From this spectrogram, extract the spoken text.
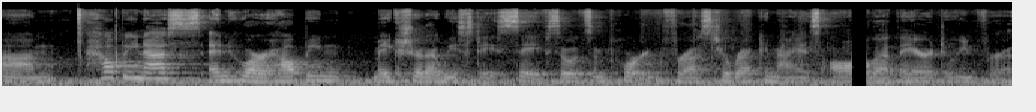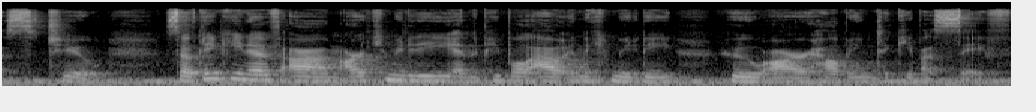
um, helping us and who are helping make sure that we stay safe. So it's important for us to recognize all that they are doing for us too. So thinking of um, our community and the people out in the community who are helping to keep us safe.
